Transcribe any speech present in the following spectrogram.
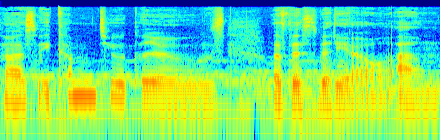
So, as we come to a close with this video, um,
